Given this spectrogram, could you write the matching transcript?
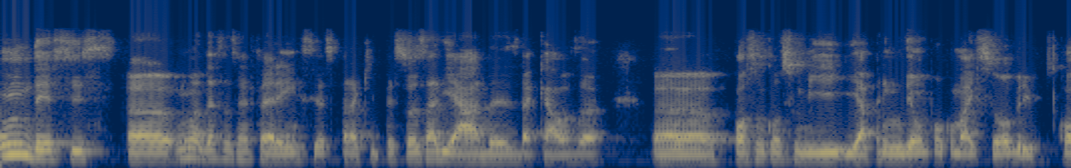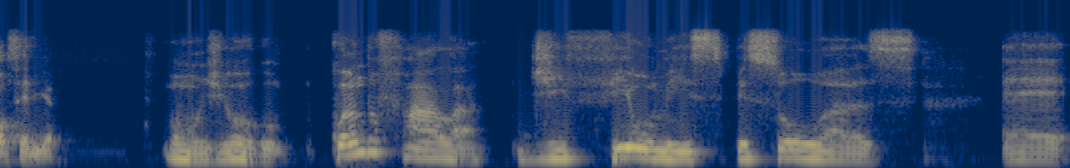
um desses, uh, uma dessas referências para que pessoas aliadas da causa uh, possam consumir e aprender um pouco mais sobre, qual seria? Bom, Diogo, quando fala de filmes, pessoas, é,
